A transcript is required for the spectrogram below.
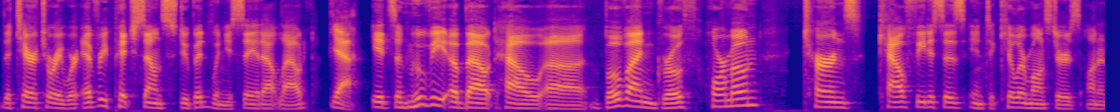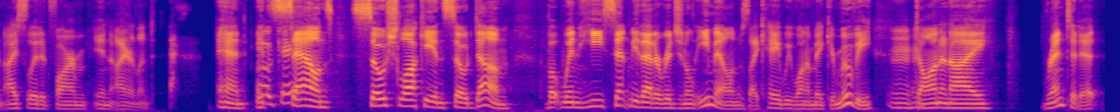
the territory where every pitch sounds stupid when you say it out loud yeah. it's a movie about how uh, bovine growth hormone turns cow fetuses into killer monsters on an isolated farm in ireland and it Okay. sounds so schlocky and so dumb but when he sent me that original email and was like hey we want to make your movie Mhm. Dawn and I rented it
